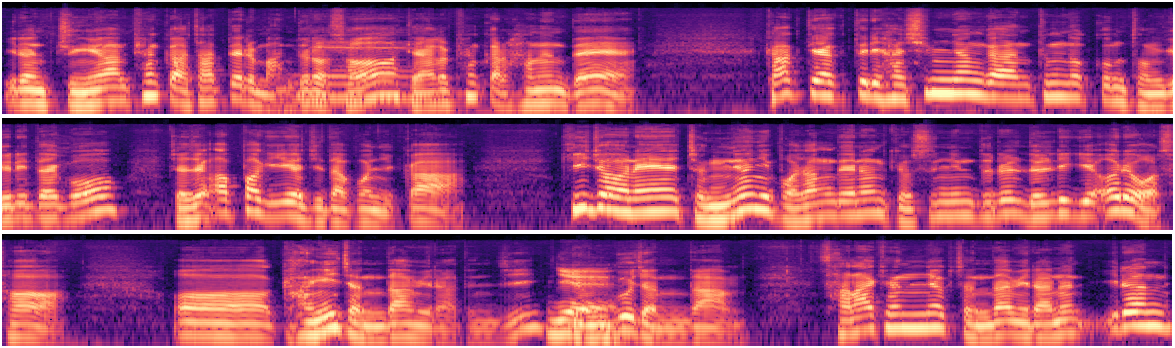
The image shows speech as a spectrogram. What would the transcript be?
이런 중요한 평가 잣대를 만들어서 네. 대학을 평가를 하는데 각 대학들이 한 10년간 등록금 동결이 되고 재정 압박이 이어지다 보니까 기존에 정년이 보장되는 교수님들을 늘리기 어려워서 어, 강의 전담이라든지 예. 연구 전담, 산학 협력 전담이라는 이런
